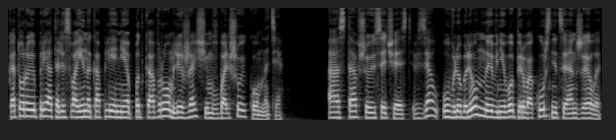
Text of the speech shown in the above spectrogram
которые прятали свои накопления под ковром, лежащим в большой комнате. А оставшуюся часть взял у влюбленной в него первокурсницы Анжелы,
